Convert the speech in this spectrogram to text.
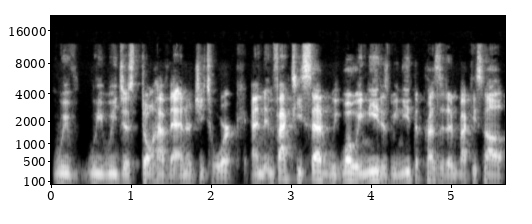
we we we just don't have the energy to work. And in fact, he said we, what we need is we need the president Macky Sall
